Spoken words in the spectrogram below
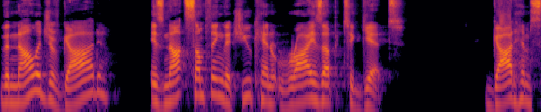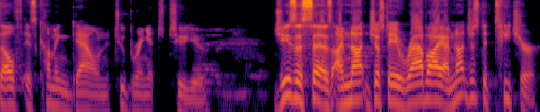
The knowledge of God is not something that you can rise up to get. God Himself is coming down to bring it to you. Jesus says, I'm not just a rabbi, I'm not just a teacher.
